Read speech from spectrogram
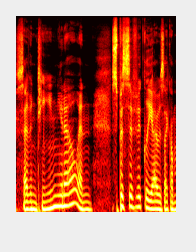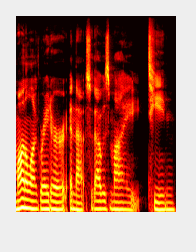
17, you know, and specifically I was like a monologue writer, and that so that was my team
